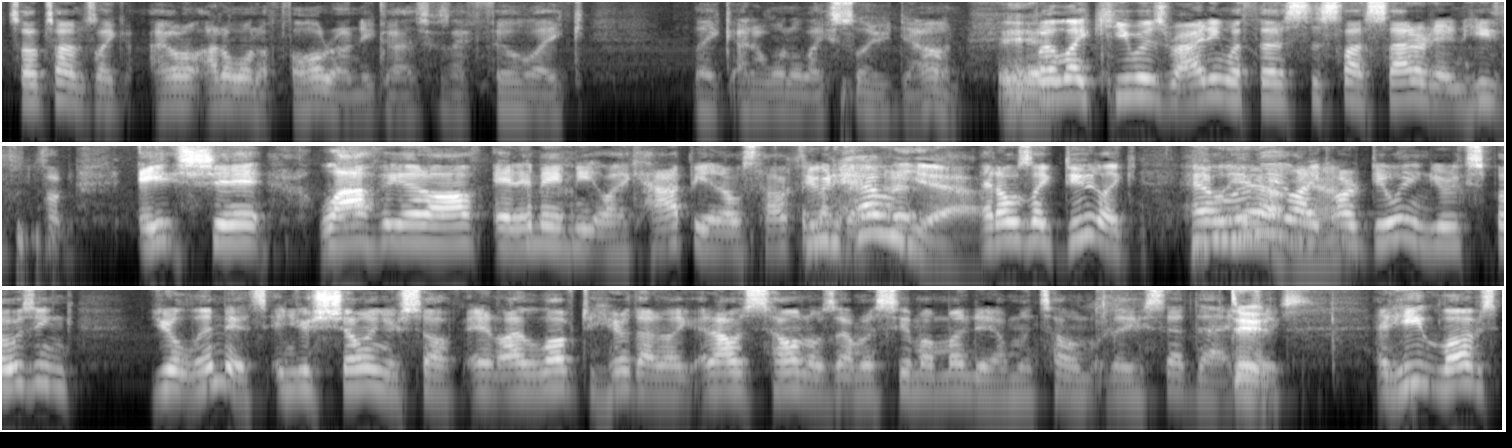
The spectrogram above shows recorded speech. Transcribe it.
sometimes like I don't I don't want to fall around you guys because I feel like like I don't want to like slow you down. Yeah. But like he was riding with us this last Saturday and he ate shit, laughing it off, and it made me like happy. And I was talking, Dude, about hell that. And- yeah. And I was like, dude, like Hell you literally yeah, like man. are doing, you're exposing your limits and you're showing yourself. And I love to hear that. Like, and I was telling him, I was like, I'm gonna see him on Monday. I'm gonna tell him that he said that. Dude. like- and he loves,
